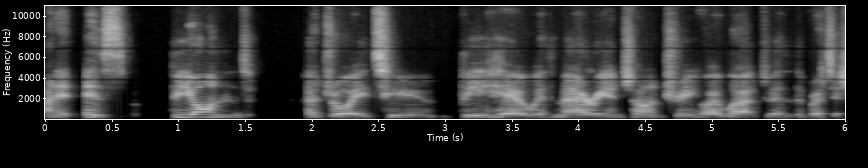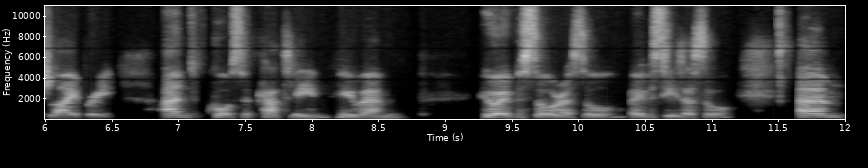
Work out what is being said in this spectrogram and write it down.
And it is beyond a joy to be here with Mary and Chantry, who I worked with at the British Library, and of course with Kathleen, who um, who oversaw us all, oversees us all. Um,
